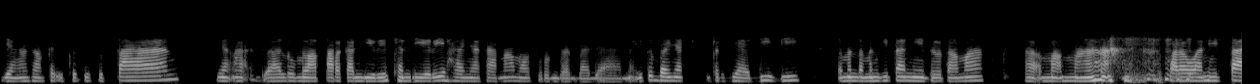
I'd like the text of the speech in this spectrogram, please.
jangan sampai ikut-ikutan yang lalu melaparkan diri sendiri hanya karena mau turun berat badan. Nah, itu banyak terjadi di teman-teman kita nih, terutama uh, emak-emak, para wanita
